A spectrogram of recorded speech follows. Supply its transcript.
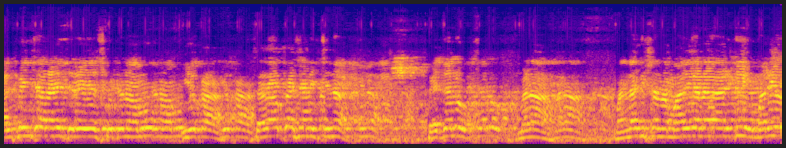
కల్పించాలని తెలియజేసుకుంటున్నాము. ఈ యొక్క సదవకాశాన్ని ఇచ్చిన పెద్దలు మన మందకృష్ణ మాదిగన్న గారికి మరియు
